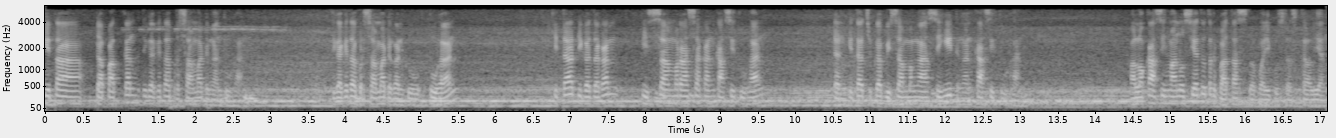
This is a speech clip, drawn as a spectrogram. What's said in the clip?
kita dapatkan ketika kita bersama dengan Tuhan. Ketika kita bersama dengan Tuhan, kita dikatakan bisa merasakan kasih Tuhan dan kita juga bisa mengasihi dengan kasih Tuhan. Kalau kasih manusia itu terbatas, Bapak Ibu Saudara sekalian.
